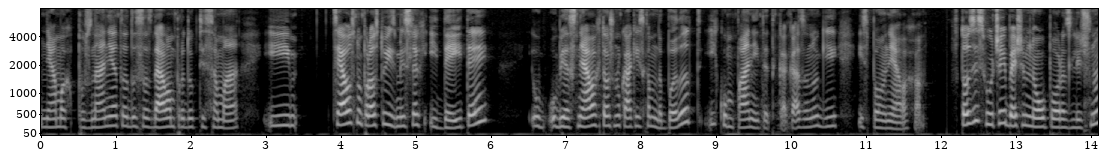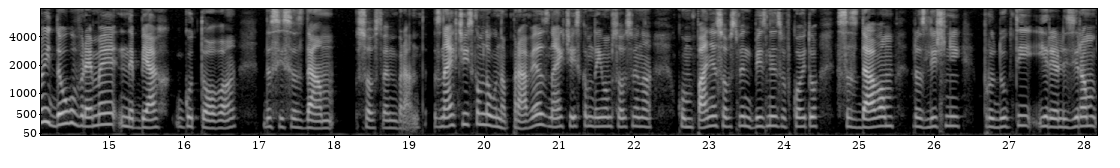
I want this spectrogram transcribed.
нямах познанията да създавам продукти сама и цялостно просто измислях идеите, обяснявах точно как искам да бъдат и компаниите, така казано, ги изпълняваха. В този случай беше много по-различно и дълго време не бях готова да си създам собствен бранд. Знаех, че искам да го направя, знаех, че искам да имам собствена компания, собствен бизнес, в който създавам различни продукти и реализирам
